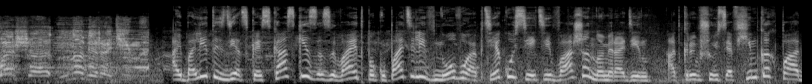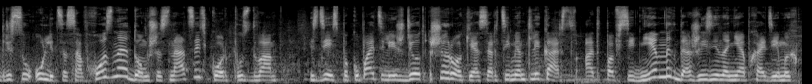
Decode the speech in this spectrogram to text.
Ваша номер один. Айболит из детской сказки зазывает покупателей в новую аптеку сети «Ваша номер один», открывшуюся в Химках по адресу улица Совхозная, дом 16, корпус 2. Здесь покупателей ждет широкий ассортимент лекарств, от повседневных до жизненно необходимых.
